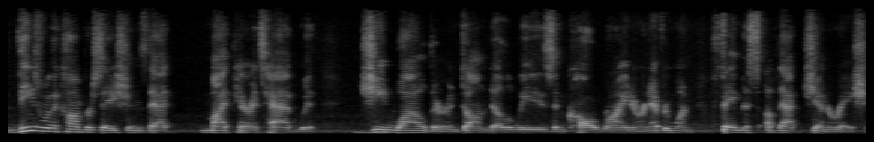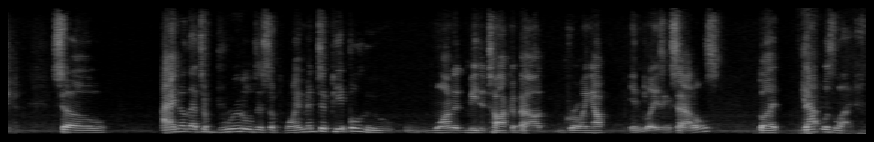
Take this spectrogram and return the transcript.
These were the conversations that my parents had with Gene Wilder and Dom DeLuise and Carl Reiner and everyone famous of that generation. So I know that's a brutal disappointment to people who wanted me to talk about growing up in Blazing Saddles, but that was life.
